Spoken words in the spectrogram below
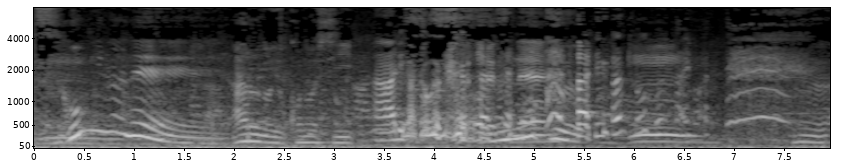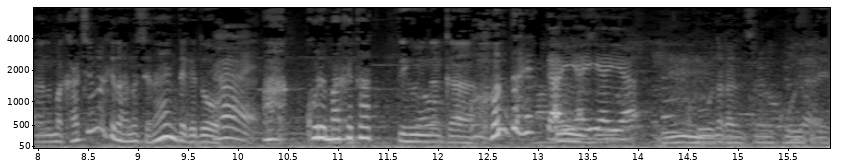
凄みがね、あるのよ、この詩。あありがとうございます。そうですね ありがとうございます。うん、あの、まあ、勝ち負けの話じゃないんだけど、はいあ、これ負けたっていうふうになんか、本当ですか、いやいやいや。こう、なんか、その、こう、やっぱね、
